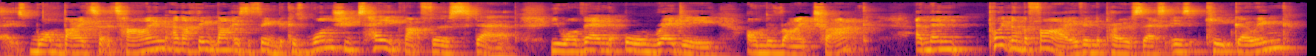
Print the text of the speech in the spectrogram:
It's one bite at a time. And I think that is the thing because once you take that first step, you are then already on the right track. And then point number five in the process is keep going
